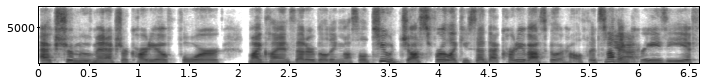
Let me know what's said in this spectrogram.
extra movement, extra cardio for my clients that are building muscle too, just for like you said, that cardiovascular health. It's nothing Yeah. crazy if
